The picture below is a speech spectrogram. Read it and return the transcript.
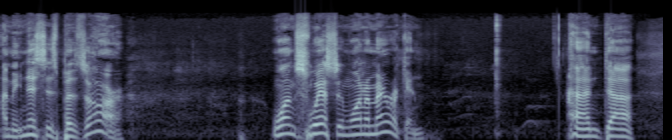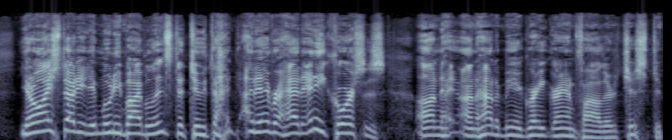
I mean, this is bizarre. One Swiss and one American. And, uh, you know, I studied at Moody Bible Institute. I, I, never had any courses on, on how to be a great grandfather. Just, to,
